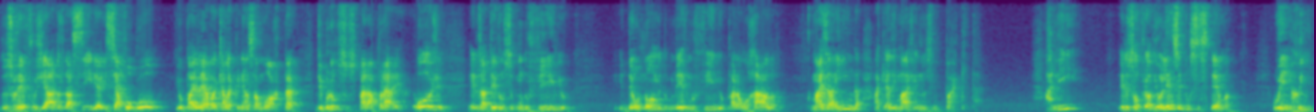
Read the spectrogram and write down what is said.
dos refugiados da Síria e se afogou, e o pai leva aquela criança morta de bruços para a praia. Hoje ele já teve um segundo filho e deu o nome do mesmo filho para honrá-lo, mas ainda aquela imagem nos impacta. Ali ele sofreu a violência de um sistema. O Henri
